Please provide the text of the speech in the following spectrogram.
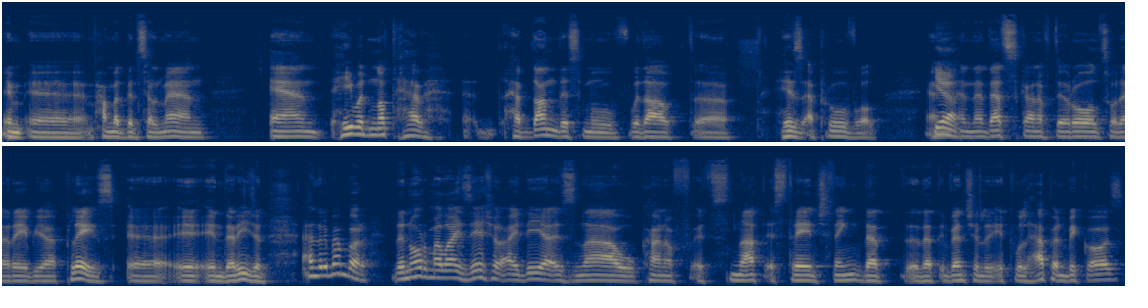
uh, Mohammed bin Salman. And he would not have, have done this move without uh, his approval. And, Yeah. and then that's kind of the role Saudi Arabia plays uh, in the region. And remember, the normalization idea is now kind of it's not a strange thing that that eventually it will happen because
